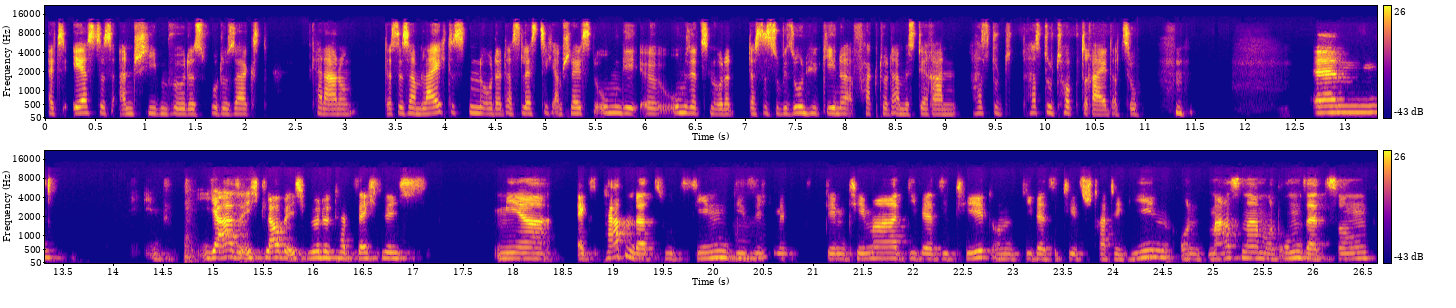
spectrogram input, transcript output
als erstes anschieben würdest, wo du sagst, keine Ahnung, das ist am leichtesten oder das lässt sich am schnellsten äh, umsetzen oder das ist sowieso ein Hygienefaktor, da müsst ihr ran. Hast du, hast du Top 3 dazu? Ähm, ja, also ich glaube, ich würde tatsächlich mir Experten dazu ziehen, die mhm. sich mit dem Thema Diversität und Diversitätsstrategien und Maßnahmen und Umsetzung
